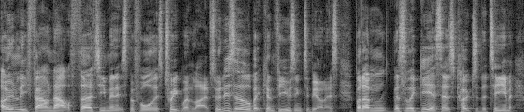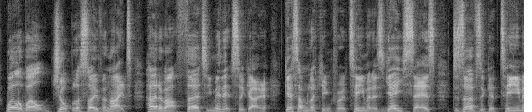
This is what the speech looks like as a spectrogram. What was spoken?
only found out 30 minutes before this tweet went live. So it is a little bit confusing, to be honest. But um, as Lagia says, coach of the team, well, well, jobless overnight. Heard about 30 minutes ago. Guess I'm looking for a team. And as Yay says, deserves a good team.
